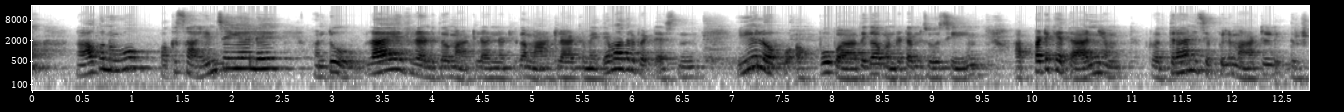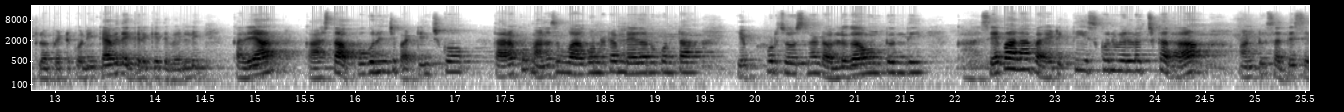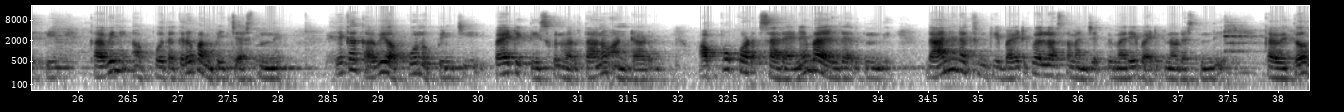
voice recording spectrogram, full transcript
నాకు నువ్వు ఒక సాయం చేయాలి అంటూ లాయర్ ఫ్రెండ్తో మాట్లాడినట్లుగా మాట్లాడటం అయితే మొదలు పెట్టేస్తుంది ఈలోపు అప్పు బాధగా ఉండటం చూసి అప్పటికే ధాన్యం రుద్రాని చెప్పిన మాటలు దృష్టిలో పెట్టుకొని కవి దగ్గరికి వెళ్ళి కళ్యాణ్ కాస్త అప్పు గురించి పట్టించుకో. తనకు మనసు బాగుండటం లేదనుకుంటా. ఎప్పుడు చూసినా డల్లుగా ఉంటుంది. కాసేపు అలా బయటికి తీసుకొని వెళ్ళొచ్చు కదా అంటూ సర్ది చెప్పి కవిని అప్పు దగ్గర పంపించేస్తుంది. ఇక కవి అప్పు నొప్పించి బయటికి తీసుకుని వెళ్తాను అంటాడు. అప్పు కూడా సరేనే బయలుదేరుతుంది. దాని లక్ష్మికి బయటకు వెళ్ళొస్తామని చెప్పి మరీ బయటకు నడుస్తుంది కవితో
